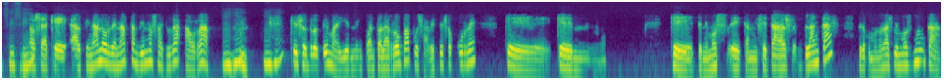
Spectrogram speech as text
Sí, sí. O sea que al final ordenar también nos ayuda a ahorrar que es otro tema. Y en, cuanto a la ropa, pues a veces ocurre que, que, que tenemos eh, camisetas blancas pero como no las vemos nunca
